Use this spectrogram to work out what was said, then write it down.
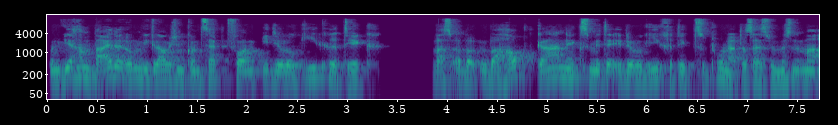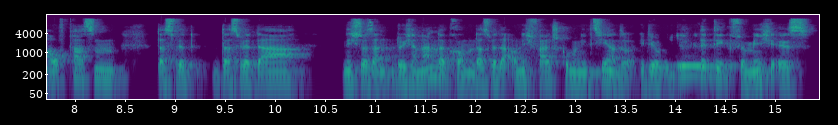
Und wir haben beide irgendwie, glaube ich, ein Konzept von Ideologiekritik, was aber überhaupt gar nichts mit der Ideologiekritik zu tun hat. Das heißt, wir müssen immer aufpassen, dass wir, dass wir da nicht durcheinander kommen, dass wir da auch nicht falsch kommunizieren. So Ideologiekritik für mich ist,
